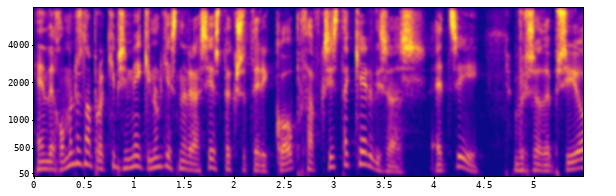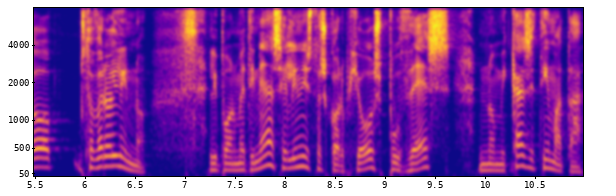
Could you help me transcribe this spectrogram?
Ενδεχομένως να προκύψει μια καινούργια συνεργασία στο εξωτερικό που θα αυξήσει τα κέρδη σας. Έτσι. Βρυσοδεψίο, στο Βερολίνο. Λοιπόν, με τη νέα σελήνη στο Σκορπιό, σπουδές, νομικά ζητήματα,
